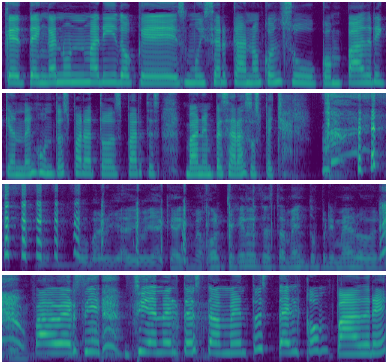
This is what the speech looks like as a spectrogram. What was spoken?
que tengan un marido que es muy cercano con su compadre y que anden juntos para todas partes, van a empezar a sospechar. Mejor chequen el testamento primero, Para ver si, si en el testamento está el compadre,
